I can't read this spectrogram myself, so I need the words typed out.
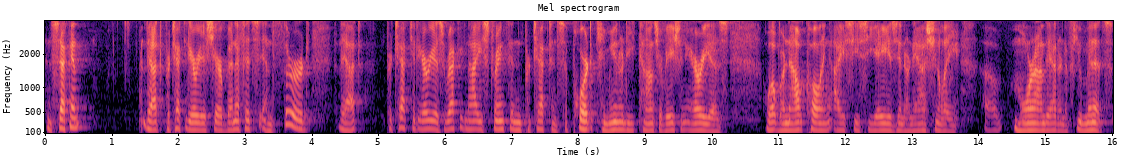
And second, that protected areas share benefits. And third, that protected areas recognize, strengthen, protect, and support community conservation areas, what we're now calling ICCAs internationally. Uh, more on that in a few minutes.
